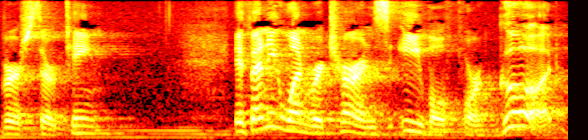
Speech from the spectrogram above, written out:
Verse 13 If anyone returns evil for good,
